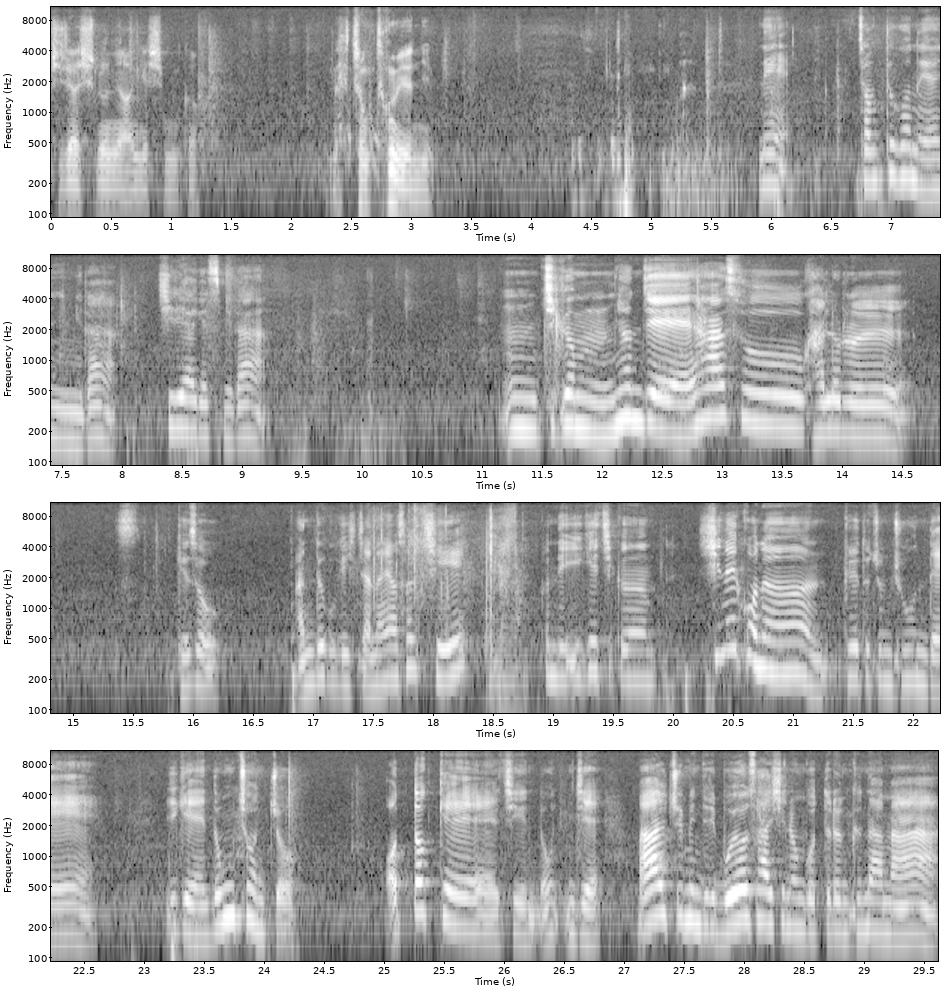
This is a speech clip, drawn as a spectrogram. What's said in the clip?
질의하시는 분안 계십니까? 네, 정통 의원님. 네, 정특원 의원입니다. 질의하겠습니다. 음, 지금 현재 하수 관로를 계속 만들고 계시잖아요, 설치. 근데 이게 지금 시내권은 그래도 좀 좋은데 이게 농촌 쪽 어떻게 지금 농- 이제 마을 주민들이 모여 사시는 곳들은 그나마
